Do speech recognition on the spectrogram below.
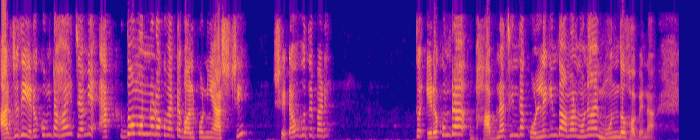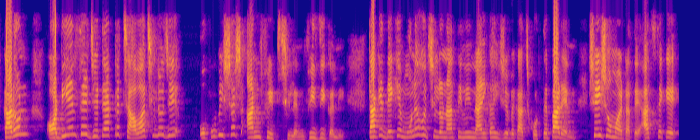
আর যদি এরকমটা হয় যে আমি একদম অন্যরকম একটা গল্প নিয়ে আসছি, সেটাও হতে পারে। তো এরকমটা ভাবনা চিন্তা করলে কিন্তু আমার মনে হয় মন্দ হবে না। কারণ অডিয়েন্সের যেটা একটা চাওয়া ছিল যে অপু বিশ্বাস আনফিট ছিলেন ফিজিক্যালি তাকে দেখে মনে হচ্ছিল না তিনি নায়িকা হিসেবে কাজ করতে পারেন সেই সময়টাতে, আজ থেকে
